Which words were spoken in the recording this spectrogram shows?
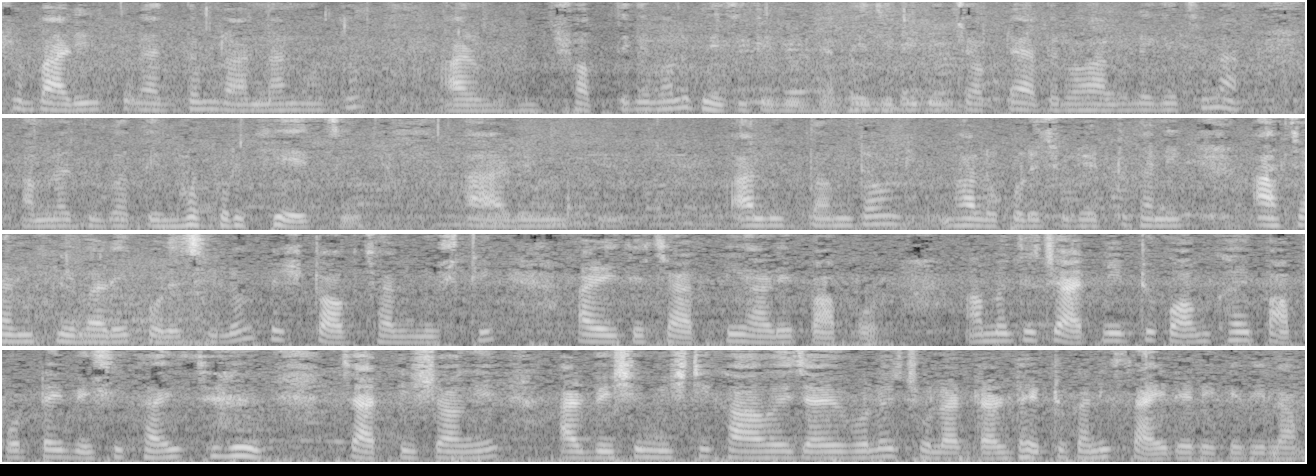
সব বাড়ির তো একদম রান্নার মতো। আর সব থেকে ভালো ভেজিটেবিলটা ভেজিটেবিল চপটা এতটা ভালো লেগেছে না আমরা দুবার তিনবার করে খেয়েছি। আর আলুর দমটাও ভালো করেছিল, একটুখানি আচারি ফ্লেভারে করেছিল, বেশ টক ঝাল মিষ্টি। আর এই যে চাটনি আর এই পাঁপড়। আমরা তো চাটনি একটু কম খাই, পাঁপড়টাই বেশি খাই চাটনির সঙ্গে। আর বেশি মিষ্টি খাওয়া হয়ে যাবে বলে ছোলার ডালটা একটুখানি সাইডে রেখে দিলাম।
